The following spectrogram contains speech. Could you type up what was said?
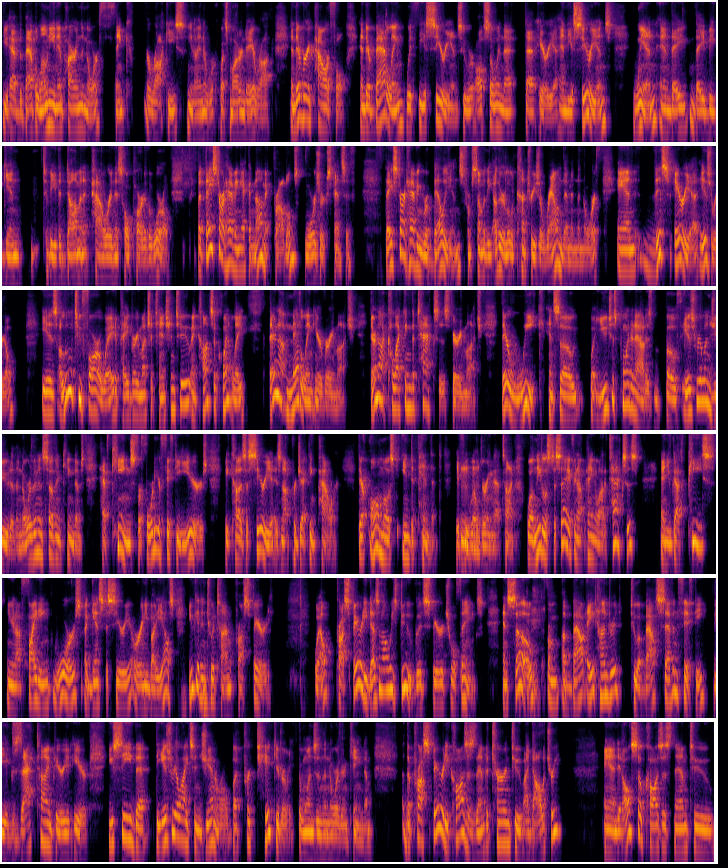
you have the Babylonian Empire in the north, think Iraqis, you know, in what's modern day Iraq, and they're very powerful, and they're battling with the Assyrians, who are also in that that area, and the Assyrians win, and they they begin to be the dominant power in this whole part of the world. But they start having economic problems. Wars are expensive. They start having rebellions from some of the other little countries around them in the north, and this area, Israel, is a little too far away to pay very much attention to. And consequently, they're not meddling here very much. They're not collecting the taxes very much. They're weak. And so, what you just pointed out is both Israel and Judah, the northern and southern kingdoms, have kings for 40 or 50 years because Assyria is not projecting power. They're almost independent, if you mm-hmm. will, during that time. Well, needless to say, if you're not paying a lot of taxes, and you've got peace, you're not fighting wars against Assyria or anybody else, you get into a time of prosperity. Well, prosperity doesn't always do good spiritual things. And so, from about 800 to about 750, the exact time period here, you see that the Israelites in general, but particularly the ones in the northern kingdom, the prosperity causes them to turn to idolatry, and it also causes them to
